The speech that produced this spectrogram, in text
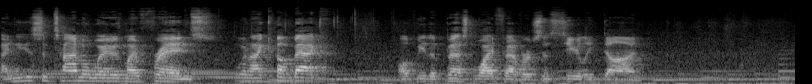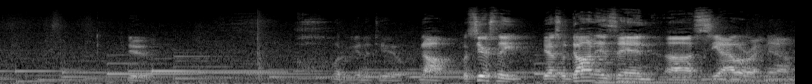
I needed some time away with my friends. When I come back, I'll be the best wife ever. Sincerely, Dawn. Dude. What are we gonna do? No, but seriously, yeah. So Dawn is in uh, Seattle right now.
